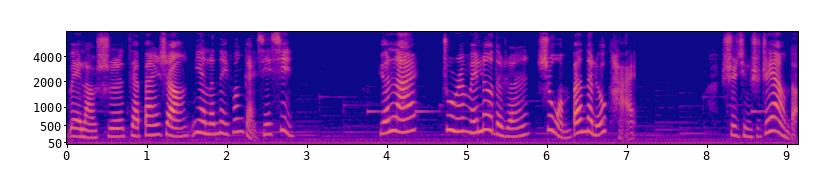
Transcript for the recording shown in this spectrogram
魏老师在班上念了那封感谢信。原来助人为乐的人是我们班的刘凯。事情是这样的。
